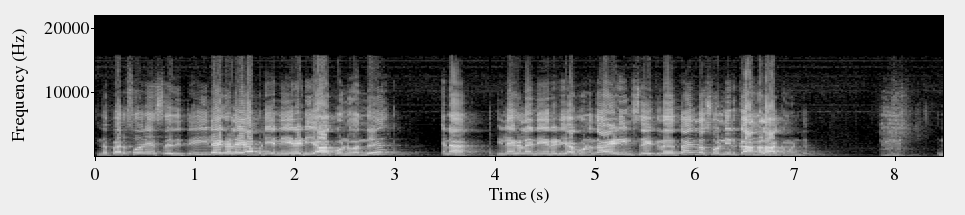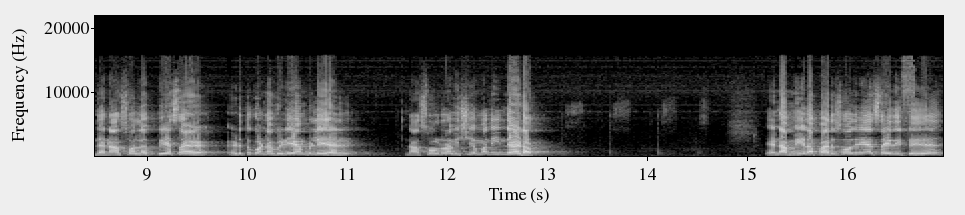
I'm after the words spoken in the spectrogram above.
இந்த பரிசோதனையை செய்துட்டு இலைகளை அப்படியே நேரடியாக கொண்டு வந்து என்ன இலைகளை நேரடியாக கொண்டு வந்து அயடின் சேர்க்கிறது தான் இதில் சொல்லியிருக்காங்களாக்குமெண்டு. இந்த நான் சொல்ல பேச எடுத்துக்கொண்ட விடயம் பிள்ளைகள் நான் சொல்கிற விஷயம் வந்து இந்த இடம். ஏன்னா மேலே பரிசோதனையை செய்துட்டு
